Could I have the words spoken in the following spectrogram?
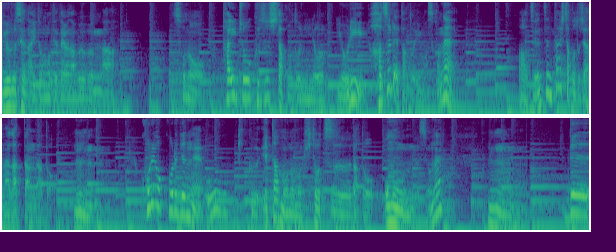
許せないと思ってたような部分がその体調を崩したことにより外れたと言いますかね。あ全然大したことじゃなかったんだと、うん、これはこれでね大きく得たものの一つだと思うんですよね、うん、で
